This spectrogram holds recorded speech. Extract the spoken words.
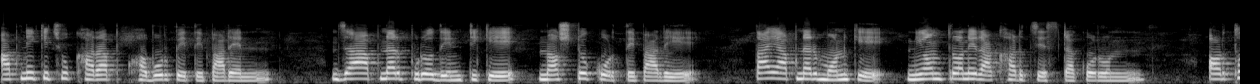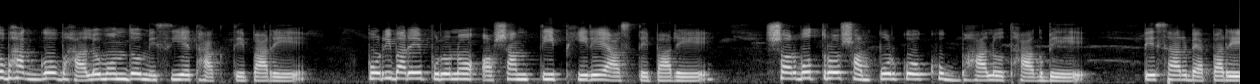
আপনি কিছু খারাপ খবর পেতে পারেন, যা আপনার পুরো দিনটিকে নষ্ট করতে পারে। তাই আপনার মনকে নিয়ন্ত্রণে রাখার চেষ্টা করুন। অর্থভাগ্য ভালো মন্দ মিশিয়ে থাকতে পারে। পরিবারে পুরনো অশান্তি ফিরে আসতে পারে। সর্বত্র সম্পর্ক খুব ভালো থাকবে। পেশার ব্যাপারে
